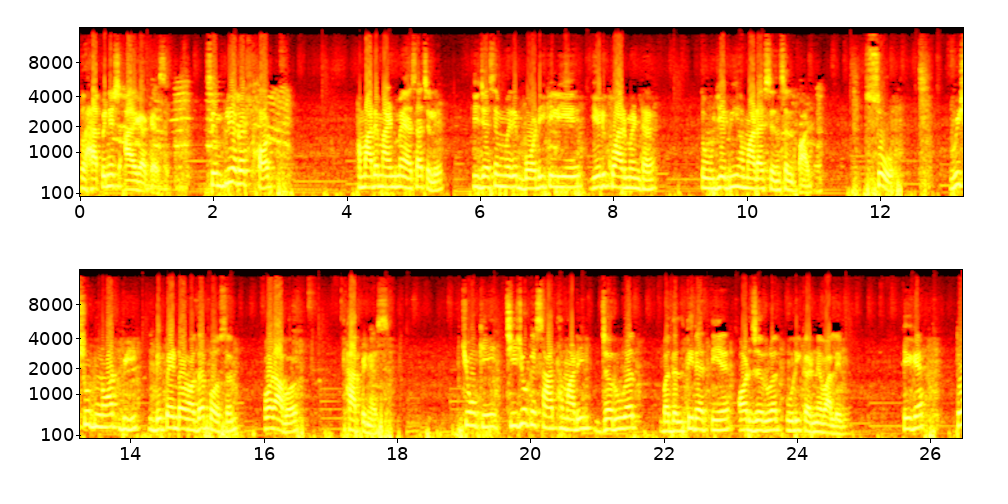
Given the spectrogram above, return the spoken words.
तो हैप्पीनेस आएगा कैसे? सिंपली अगर थॉट हमारे माइंड में ऐसा चले कि जैसे मेरे बॉडी के लिए ये रिक्वायरमेंट है तो ये भी हमारा एसेंशियल पार्ट है। So we should not be depend on other person for our happiness क्योंकि चीज़ों के साथ हमारी ज़रूरत बदलती रहती है और ज़रूरत पूरी करने वाले भी। ठीक है? तो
